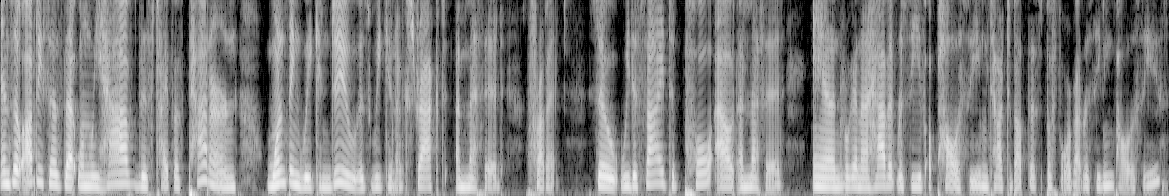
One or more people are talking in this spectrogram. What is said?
And so Avdi says that when we have this type of pattern, one thing we can do is we can extract a method from it. So we decide to pull out a method and we're going to have it receive a policy. And we talked about this before about receiving policies.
